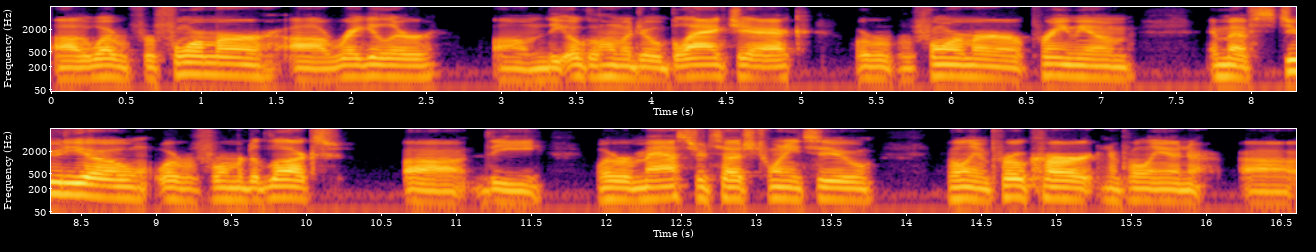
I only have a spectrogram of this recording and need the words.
uh, the Weber Performer, uh, regular, um, the Oklahoma Joe Blackjack, Weber Performer Premium, MF Studio, Weber Performer Deluxe, uh, the Weber Master Touch 22, Napoleon Pro Cart, Napoleon uh,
